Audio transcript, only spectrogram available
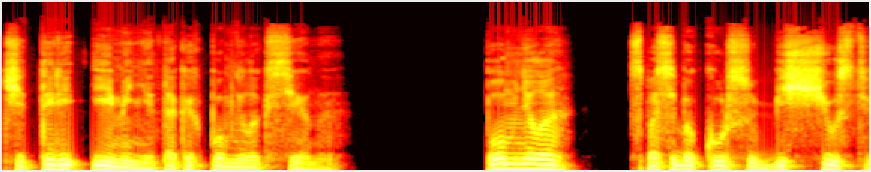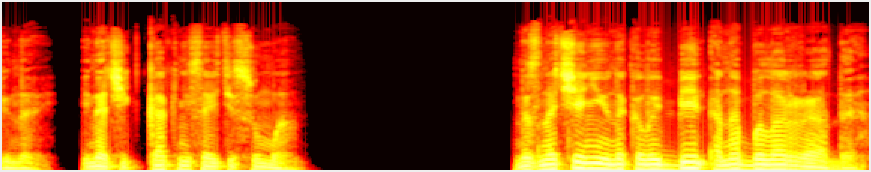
Четыре имени, так их помнила Ксена. Помнила, спасибо курсу, бесчувственно, иначе как не сойти с ума. Назначению на колыбель она была рада.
